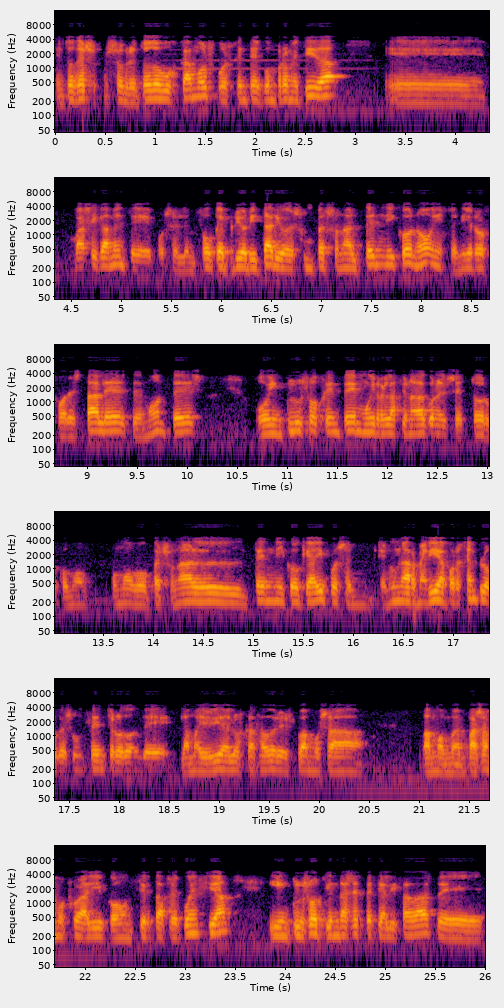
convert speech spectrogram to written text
Entonces, sobre todo buscamos pues gente comprometida, eh, básicamente, pues el enfoque prioritario es un personal técnico, ¿no? Ingenieros forestales, de montes, o incluso gente muy relacionada con el sector, como, como personal técnico que hay, pues en, una armería, por ejemplo, que es un centro donde la mayoría de los cazadores vamos a, vamos, pasamos por allí con cierta frecuencia, e incluso tiendas especializadas de,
